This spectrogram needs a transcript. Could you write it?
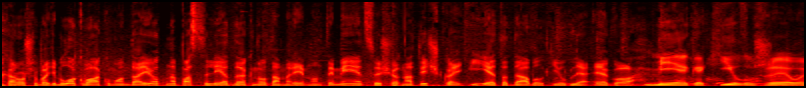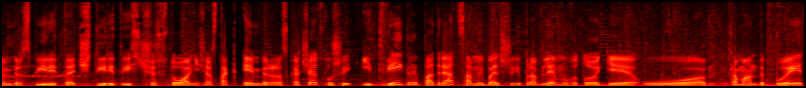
Хороший бодиблок. Вакуум он дает напоследок. Но там ремнант имеется. Еще одна тычка. И это даблкил для Эго. Мега килл уже у Эмбер Спирита 4100. Они сейчас так Эмбера раскачают. Слушай, и две игры подряд самые большие проблемы в итоге у команды Бейт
